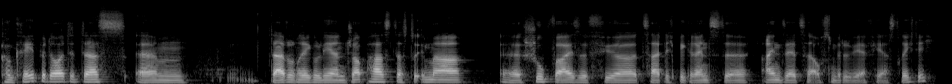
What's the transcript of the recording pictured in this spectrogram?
konkret bedeutet das, ähm, da du einen regulären Job hast, dass du immer äh, schubweise für zeitlich begrenzte Einsätze aufs Mittelwehr fährst, richtig?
